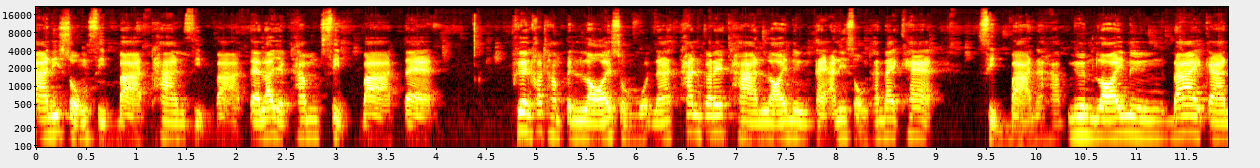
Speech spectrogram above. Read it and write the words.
อานิสงส์10บบาททาน10บบาท แต่เราอยากทำ10บบาท แต่เพื่อนเขาทำเป็นร้อยสมมุตินะ ท่านก็ได้ทานร้อยหนึ่งแต่อานิสงส์ท่านได้แค่10บบาทนะครับ เงินร้อยหนึ่งได้การ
